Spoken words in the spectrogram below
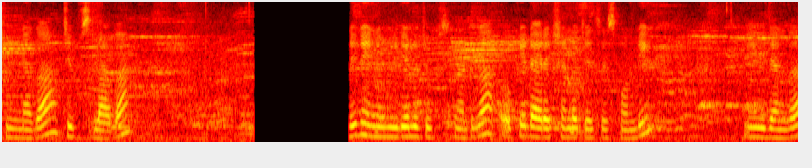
చిన్నగా చిప్స్ లాగా. నేను వీడియోలో చూపిస్తున్నట్టుగా ఒకే డైరెక్షన్లో చేసేసుకోండి. ఈ విధంగా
